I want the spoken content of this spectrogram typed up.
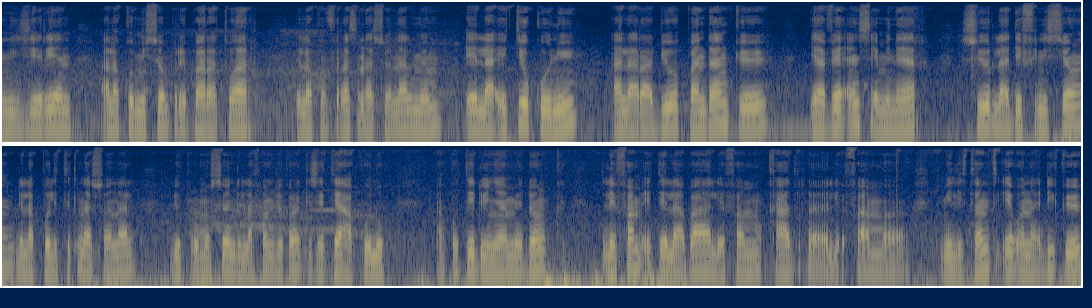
Nigériennes à la commission préparatoire de la conférence nationale même, elle a été connue à la radio pendant qu'il y avait un séminaire sur la définition de la politique nationale de promotion de la femme. Je crois que c'était à Kolo, à côté de Niamey. Donc, les femmes étaient là-bas, les femmes cadres, les femmes euh, militantes, et on a dit que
